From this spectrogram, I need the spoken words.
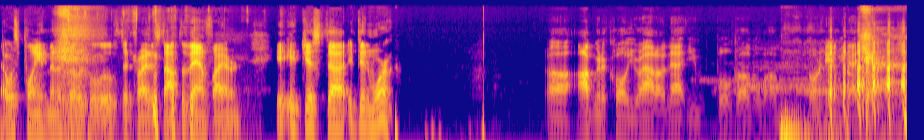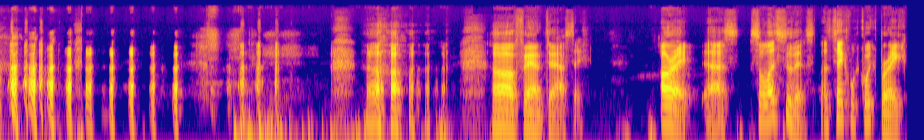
that was playing Minnesota Duluth to try to stop the vampire. It, it just uh, it didn't work. Uh, I'm going to call you out on that, you bulldog alum. Don't hand me that. oh, fantastic. All right. Uh, so let's do this. Let's take a quick break.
